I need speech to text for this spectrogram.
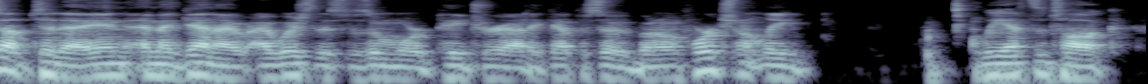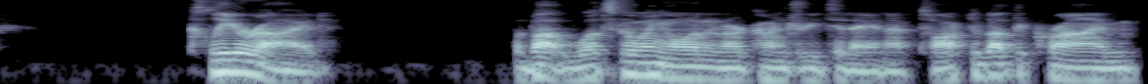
Up today, and, and again, I, I wish this was a more patriotic episode, but unfortunately, we have to talk clear eyed about what's going on in our country today. And I've talked about the crime,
